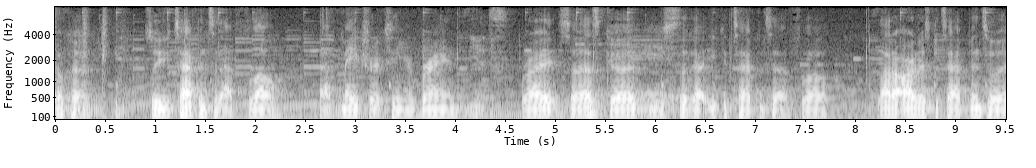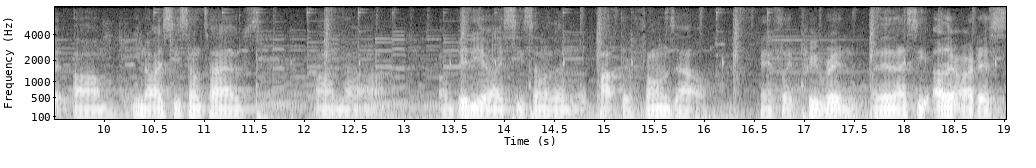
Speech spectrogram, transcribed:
Okay. So you tap into that flow, that matrix in your brain. Yes. right? So that's good. You still got you could tap into that flow. A lot of artists could tap into it. Um, you know, I see sometimes on uh, on video, I see some of them will pop their phones out, and it's like pre-written. And then I see other artists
